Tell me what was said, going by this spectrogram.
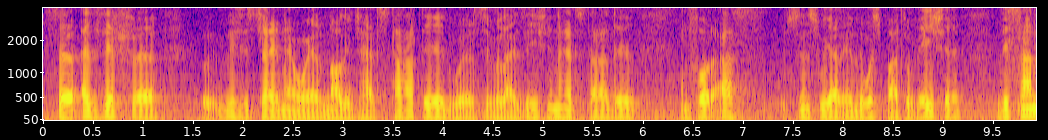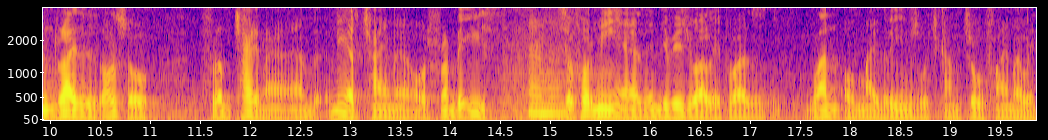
So, as if uh, this is China where knowledge had started, where civilization had started. And for us, since we are in the west part of Asia, the sun rises also from China and near China or from the east. Mm-hmm. So for me as individual, it was one of my dreams which come true finally.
